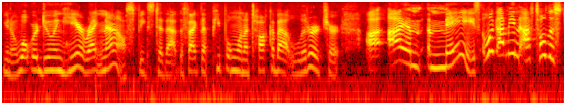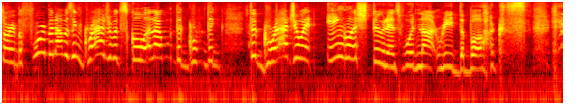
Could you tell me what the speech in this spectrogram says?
you know what we're doing here right now speaks to that. The fact that people want to talk about literature. I, I am amazed. Look i mean i've told this story before but i was in graduate school and I, the, the, the graduate english students would not read the books.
